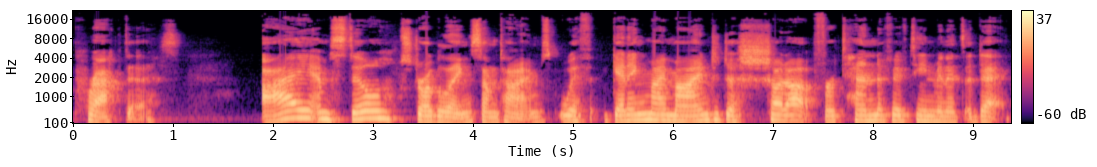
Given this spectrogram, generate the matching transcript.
practice. I am still struggling sometimes with getting my mind to just shut up for 10 to 15 minutes a day.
